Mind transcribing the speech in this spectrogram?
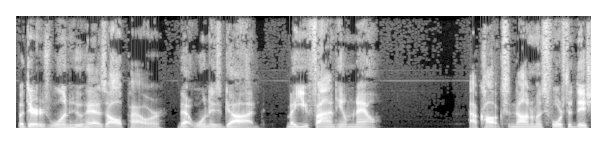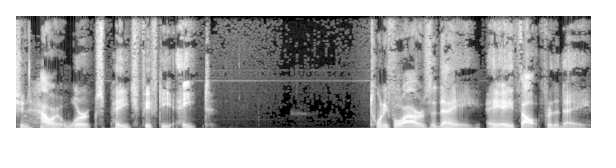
But there is one who has all power. That one is God. May you find him now. Alcoholics Anonymous, 4th edition, How It Works, page 58. 24 hours a day, AA thought for the day.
